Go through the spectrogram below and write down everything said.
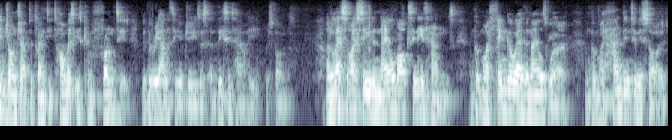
in John chapter 20, Thomas is confronted with the reality of Jesus, and this is how he responds. Unless I see the nail marks in his hands, and put my finger where the nails were, and put my hand into his side,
